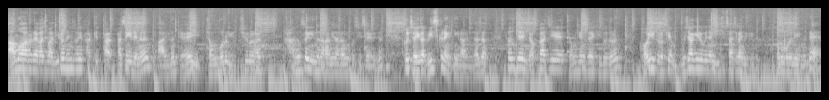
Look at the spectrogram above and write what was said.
암호화를 해가지고 이런 행동이 밝히, 발, 발생이 되면은 아 이건 대외 정보를 유출을 할 가능성이 있는 사람이다라는 걸 볼 수 있어요, 그죠? 그걸 저희가 리스크 랭킹이라고 합니다. 그래서 현재 몇 가지의 경쟁사의 기술들은 거의 그렇게 무작위로 그냥 24시간 이렇게 보는 걸로 되어 있는데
